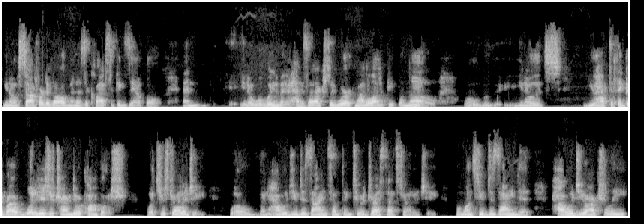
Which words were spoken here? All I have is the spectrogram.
you know, software development is a classic example. And, you know, well, wait a minute, how does that actually work? Not a lot of people know. Well, you know, it's, you have to think about what it is you're trying to accomplish. What's your strategy? Well, then how would you design something to address that strategy? Well, once you've designed it, how would you actually,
